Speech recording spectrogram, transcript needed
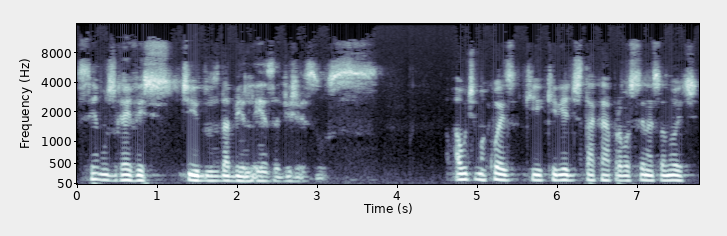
sermos revestidos da beleza de Jesus. A última coisa que queria destacar para você nessa noite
